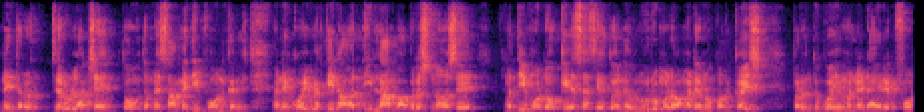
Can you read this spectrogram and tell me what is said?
નહીંતર જરૂર લાગશે તો હું તમને સામેથી ફોન કરીશ. અને કોઈ વ્યક્તિના અતિ લાંબા પ્રશ્ન હશે અતિ મોટો કેસ હશે તો એને રૂબરૂ મળવા માટેનું પણ કહીશ. પરંતુ કોઈએ મને ડાયરેક્ટ ફોન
